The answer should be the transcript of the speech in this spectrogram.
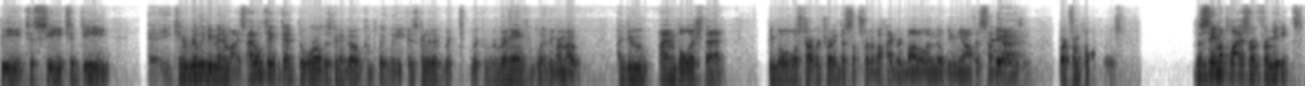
B to C to D, Uh, can really be minimized. I don't think that the world is going to go completely is going to re- re- remain completely remote. I do. I am bullish that people will start returning to some sort of a hybrid model, and they'll be in the office some yeah. days and work from home. The same applies for, for meetings.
